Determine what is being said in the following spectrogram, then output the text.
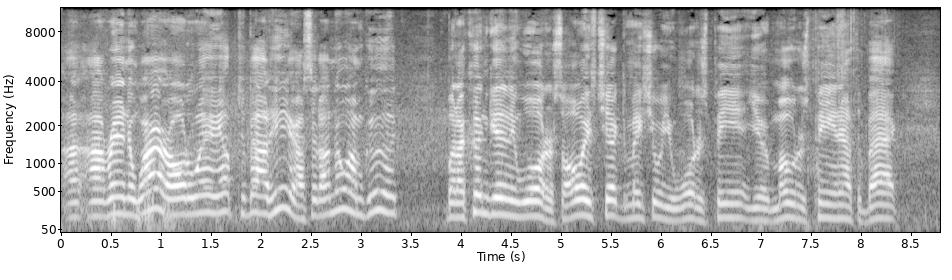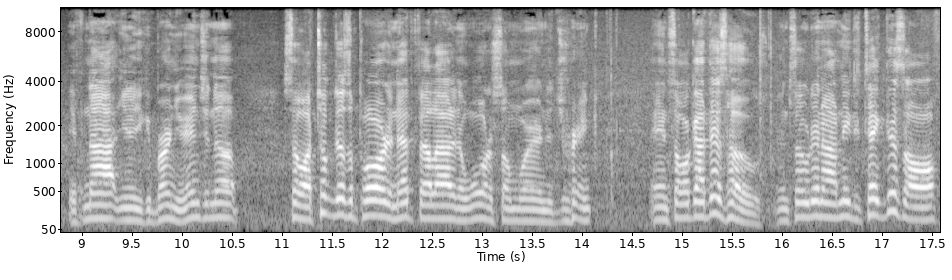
I, I, ran the wire all the way up to about here. I said, I know I'm good, but I couldn't get any water. So always check to make sure your water's peeing, your motor's peeing out the back. If not, you know, you could burn your engine up. So I took this apart and that fell out in the water somewhere in the drink. And so I got this hose. And so then I need to take this off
